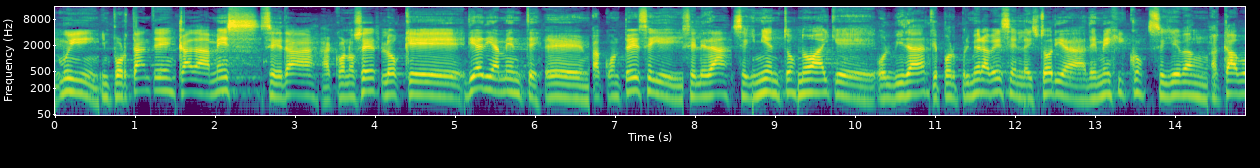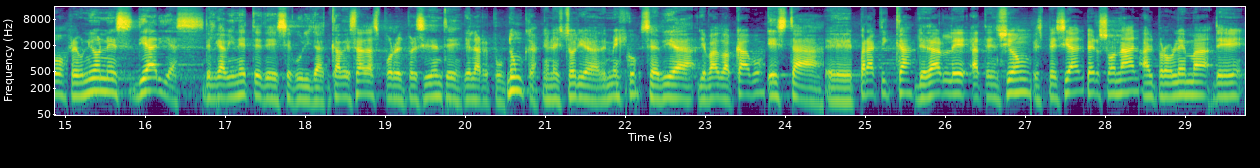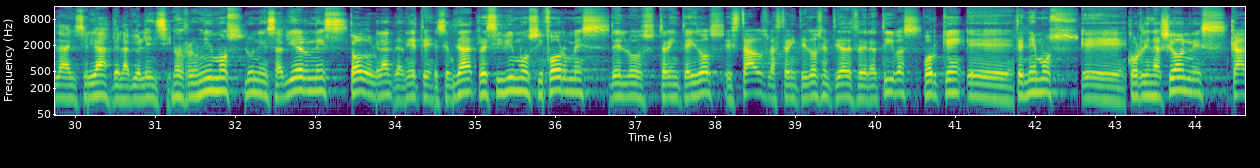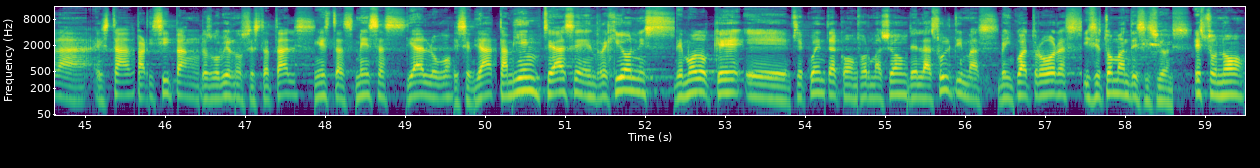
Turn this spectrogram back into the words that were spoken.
muy importante. Cada mes se da a conocer lo que diariamente eh, acontece y se le da seguimiento. No hay que olvidar que por primera vez en la historia de México se llevan a cabo reuniones diarias del Gabinete de Seguridad, encabezadas por el presidente de la República. Nunca en la historia de México se había llevado a cabo esta eh, práctica de darle atención especial, personal, al problema de la inseguridad, de la violencia. Nos reunimos lunes a viernes, todo el gran gabinete de seguridad, recibimos informes de los 32 estados, las 32 entidades federativas, porque eh, tenemos eh, coordinaciones, cada estado, participan los gobiernos estatales en estas mesas, diálogo de seguridad. También se hace en regiones, de modo que eh, se cuenta con información de las últimas 24 horas y se toman decisiones. Esto no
